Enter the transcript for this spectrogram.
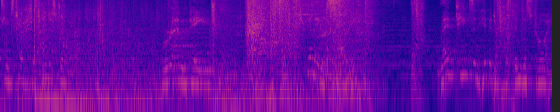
Team's turret has been destroyed. Rampage. Killing spree. Red team's inhibitor has been destroyed.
